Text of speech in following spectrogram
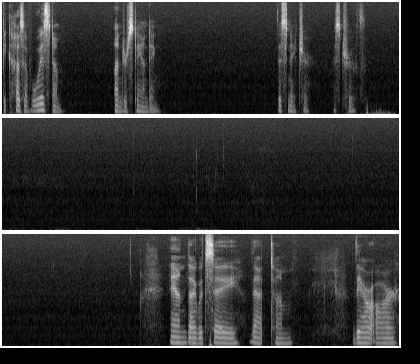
because of wisdom understanding this nature, this truth. And I would say that um, there are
